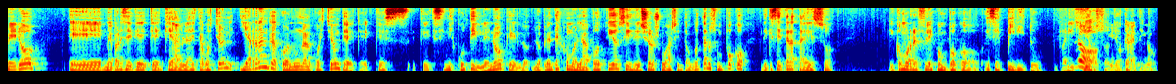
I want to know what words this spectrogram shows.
pero eh, me parece que, habla de esta cuestión y arranca con una cuestión que, es, indiscutible, ¿no? Que lo, planteas como la apoteosis de George Washington. Contanos un poco de qué se trata eso y cómo refleja un poco ese espíritu religioso, teocrático.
